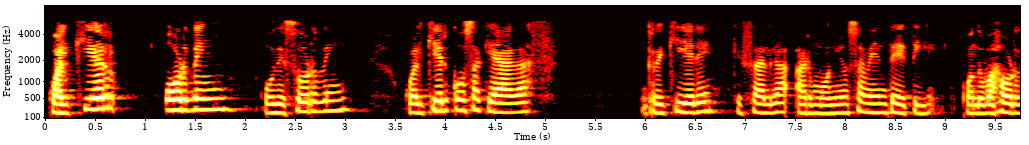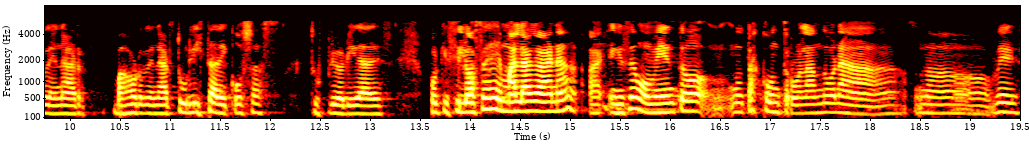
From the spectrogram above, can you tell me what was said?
cualquier orden o desorden, cualquier cosa que hagas, requiere que salga armoniosamente de ti cuando vas a ordenar, vas a ordenar tu lista de cosas, tus prioridades. Porque si lo haces de mala gana, en ese momento no estás controlando nada, no ves.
